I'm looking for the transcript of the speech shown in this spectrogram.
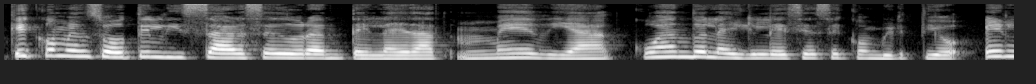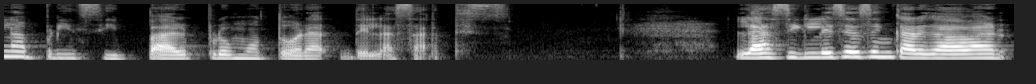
que comenzó a utilizarse durante la Edad Media, cuando la Iglesia se convirtió en la principal promotora de las artes. Las iglesias encargaban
